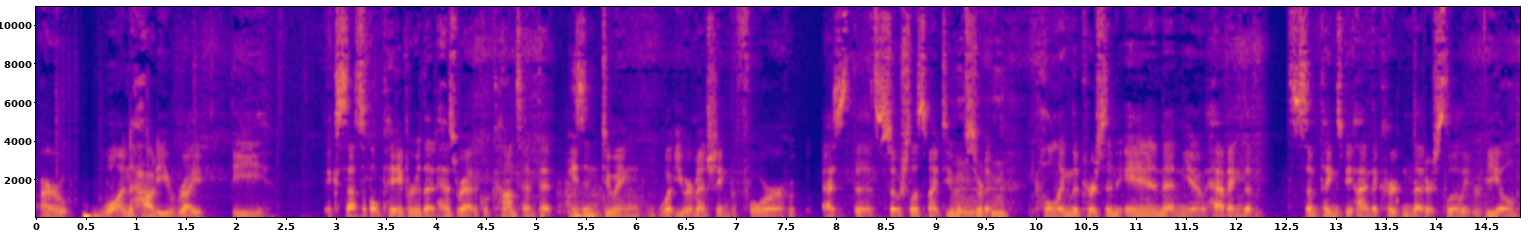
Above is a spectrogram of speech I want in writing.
are one, how do you write the accessible paper that has radical content that isn't doing what you were mentioning before as the socialists might do mm-hmm. of sort of pulling the person in and you know having the some things behind the curtain that are slowly revealed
